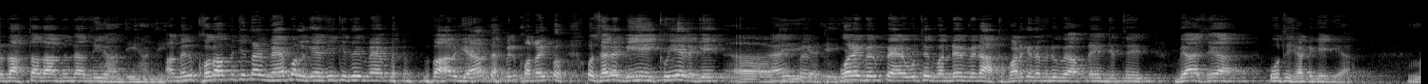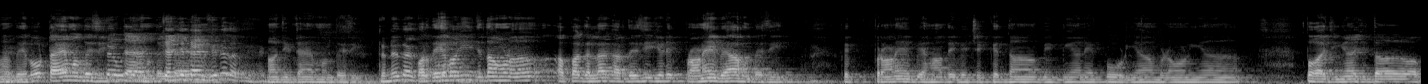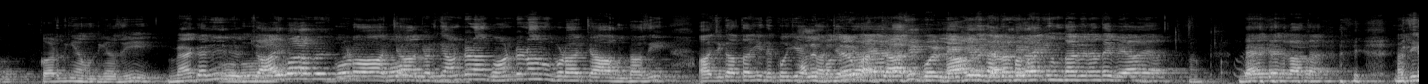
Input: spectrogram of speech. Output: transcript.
ਰਸਤਾ ਦੱਸ ਦਿੰਦਾ ਸੀਗਾ। ਹਾਂਜੀ, ਹਾਂਜੀ। ਆ ਮੈਨੂੰ ਖੁਦਾ ਪਿੱਛੇ ਤਾਂ ਮੈਂ ਭੁੱਲ ਗਿਆ ਸੀ ਕਿਤੇ ਮੈਂ ਬਾਹਰ ਗਿਆ ਤਾਂ ਮੈਨੂੰ ਪਤਾ ਹੀ ਉਹ ਸਾਰੇ ਬੀਏ ਇੱਕੋ ਹੀ ਲੱਗੇ। ਠੀਕ ਹੈ, ਠੀਕ ਹੈ। ਉਹਨੇ ਮੇਰੇ ਪੈਰ ਉੱਥੇ ਬੰਦੇ ਮੇਰਾ ਹੱਥ ਫੜ ਕੇ ਤਾਂ ਮੈਨੂੰ ਆਪਣੇ ਜਿੱਥੇ ਵਿਆਹ ਸੀਗਾ ਉੱਥੇ ਛੱਡ ਕੇ ਗਿਆ। ਮੈਂ ਦੇਖ ਲਓ ਟਾਈਮ ਹੁੰਦੇ ਸੀ ਤੇ ਉਹ ਟਾਈਮ ਹੁੰਦੇ ਚੰਗੇ ਹੁੰਦੇ ਸੀ ਨਾ ਕਰਦੇ। ਹਾਂਜੀ ਟਾਈਮ ਹੁੰਦੇ ਸੀ। ਤੰਨੇ ਤਾਂ ਪਰ ਦੇਖ ਲਓ ਜੀ ਜਿੱਦਾਂ ਹੁਣ ਆਪਾਂ ਗੱਲਾਂ ਕਰਦੇ ਸੀ ਜਿਹੜੇ ਪੁਰਾਣੇ ਵਿਆਹ ਹੁੰਦੇ ਸੀ ਕਿ ਪੁਰਾਣੇ ਵਿਆਹਾਂ ਦੇ ਵਿੱਚ ਕਿਦਾਂ ਬੀਬੀਆਂ ਨੇ ਘੋੜੀਆਂ ਬਣਾਉਣੀਆਂ ਭਾਜੀਆਂ ਜਿੱਦਾਂ ਕੱਢਦੀਆਂ ਹੁੰਦੀਆਂ ਸੀ। ਮੈਂ ਕਿਹਾ ਜੀ ਚਾਹ ਹੀ ਵਾਲਾ ਫਿਰ- ਬੜਾ ਚਾਹ ਜੜ ਕੇ ਆਂਡਣਾ ਗੁਆਂਢਣਾ ਨੂੰ ਬੜਾ ਚਾਹ ਹੁੰਦਾ ਸੀ। ਅੱਜ ਕੱਲ ਤਾਂ ਜੀ ਦੇਖੋ ਜੀ ਹਾਲੇ ਬੰਦੇ ਨੂੰ ਚਾਹ ਸੀ, ਬੋਲ ਲੈ ਕੇ ਜਾਣਾ ਪਤਾ ਨਹੀਂ ਹੁੰਦਾ ਵੀ ਇਹਨਾਂ ਦੇ ਵਿਆਹ ਆ। ਮੈਂ ਇਹਦੇ ਹਾਲਾਤ ਆ। ਹਾਂਜੀ।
